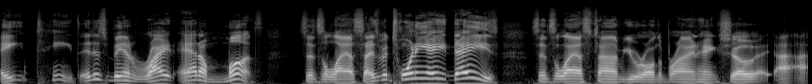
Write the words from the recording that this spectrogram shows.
18th. It has been right at a month since the last time. It's been 28 days since the last time you were on the Bryan Hanks Show. I,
